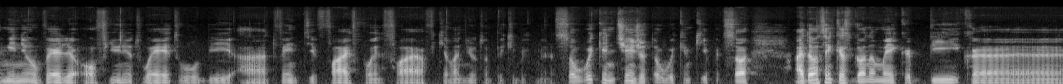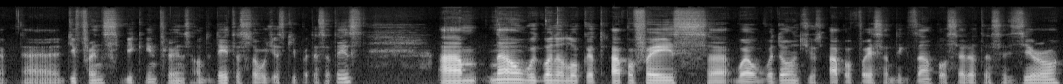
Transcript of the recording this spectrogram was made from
minimum value of unit weight will be uh, 25.5 kilonewton per cubic meter. So we can change it or we can keep it. So I don't think it's gonna make a big uh, uh, difference, big influence on the data, so we'll just keep it as it is. Um, now we're gonna look at upper face. Uh, well, we don't use upper face an example, set it as a zero.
